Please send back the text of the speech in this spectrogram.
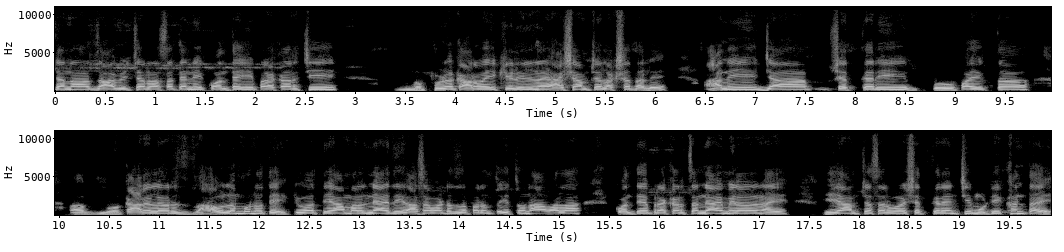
त्यांना जा विचारला असता त्यांनी कोणत्याही प्रकारची पुढं कारवाई केलेली नाही असे आमच्या लक्षात आले. आणि ज्या शेतकरी उपायुक्त कार्यालयावर अवलंबून होते किंवा ते आम्हाला न्याय देईल असं वाटत होतं. परंतु इथून आम्हाला कोणत्याही प्रकारचा न्याय मिळाला नाही. ही आमच्या सर्व शेतकऱ्यांची मोठी खंत आहे.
